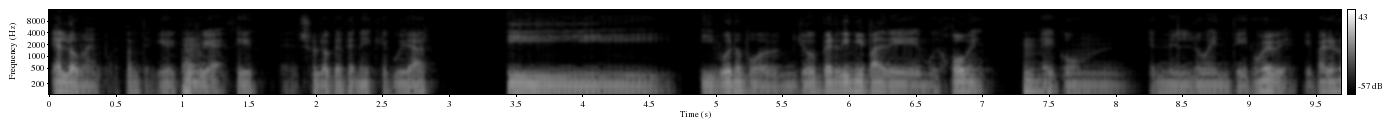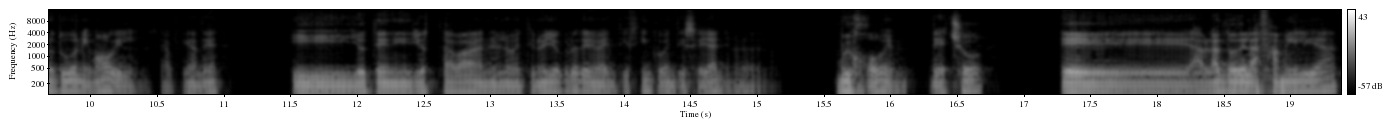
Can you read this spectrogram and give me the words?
es lo más importante, que Mm. voy a decir? Eso es lo que tenéis que cuidar. Y, y bueno, pues yo perdí a mi padre muy joven, eh, con, en el 99. Mi padre no tuvo ni móvil, o sea, fíjate. Y yo, tenía, yo estaba en el 99, yo creo que tenía 25, 26 años, muy joven. De hecho, eh, hablando de la familia,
